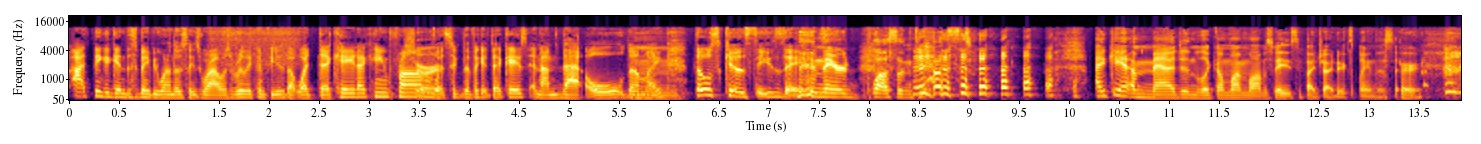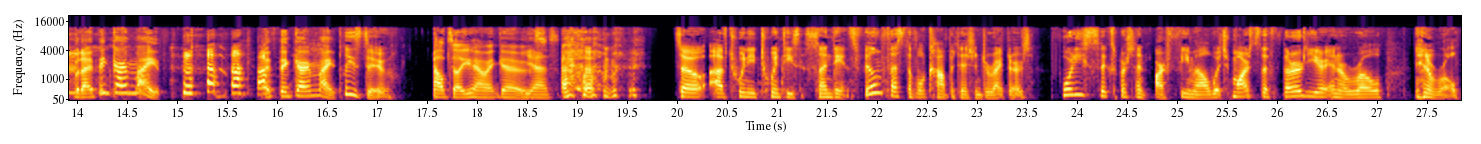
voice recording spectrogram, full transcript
I think again, this may be one of those things where I was really confused about what decade I came from, Sure. what significant decades, and I'm that old, and I'm like, those kids these days. and they're plus and plus. I can't imagine the look on my mom's face if I tried to explain this to her. But I think I might. I think I might. Please do. I'll tell you how it goes. Yes. Um, So, of 2020's Sundance Film Festival competition directors, 46% are female, which marks the third year in a row in a row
